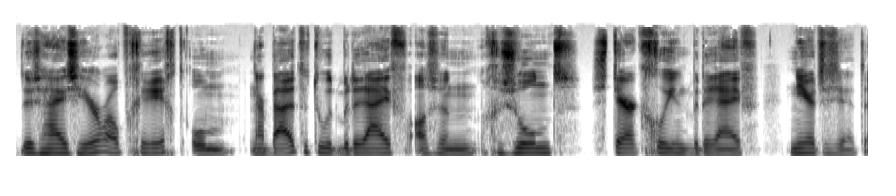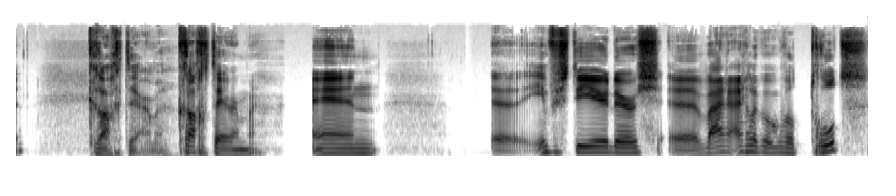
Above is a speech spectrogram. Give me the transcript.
Dus hij is heel op gericht om naar buiten toe het bedrijf als een gezond, sterk groeiend bedrijf neer te zetten. Krachttermen. Krachttermen. En uh, investeerders uh, waren eigenlijk ook wel trots.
